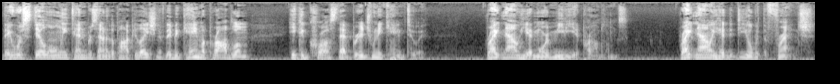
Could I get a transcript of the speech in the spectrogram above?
they were still only 10% of the population. If they became a problem, he could cross that bridge when he came to it. Right now, he had more immediate problems. Right now, he had to deal with the French.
